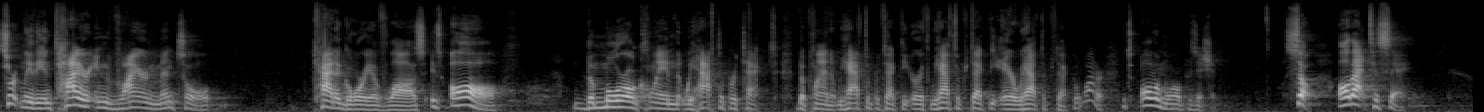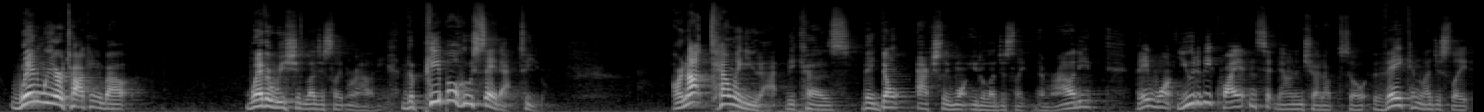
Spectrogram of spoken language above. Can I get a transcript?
certainly the entire environmental category of laws is all the moral claim that we have to protect the planet, we have to protect the earth, we have to protect the air, we have to protect the water. It's all a moral position. So, all that to say, when we are talking about whether we should legislate morality, the people who say that to you are not telling you that because they don't actually want you to legislate their morality. They want you to be quiet and sit down and shut up so they can legislate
